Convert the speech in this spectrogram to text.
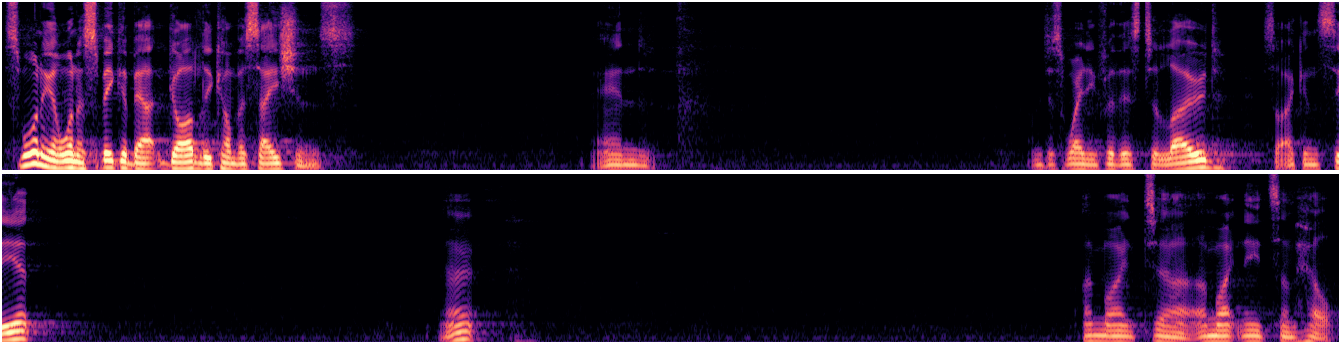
This morning I want to speak about godly conversations. And I'm just waiting for this to load so I can see it. No. I might, uh, I might need some help.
